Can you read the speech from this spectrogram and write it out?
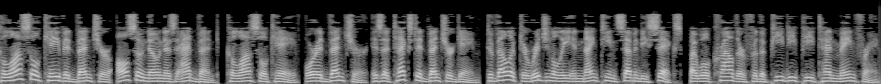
Colossal Cave Adventure also known as Advent, Colossal Cave, or Adventure is a text-adventure game, developed originally in 1976, by Will Crowther for the PDP-10 mainframe.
